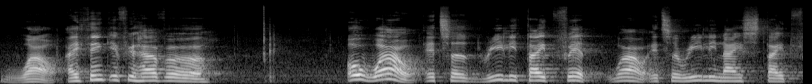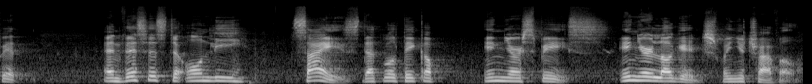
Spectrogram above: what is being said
Wow. I think if you have a... Oh, wow. It's a really tight fit. Wow. It's a really nice tight fit. And this is the only size that will take up in your space, in your luggage when you travel,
